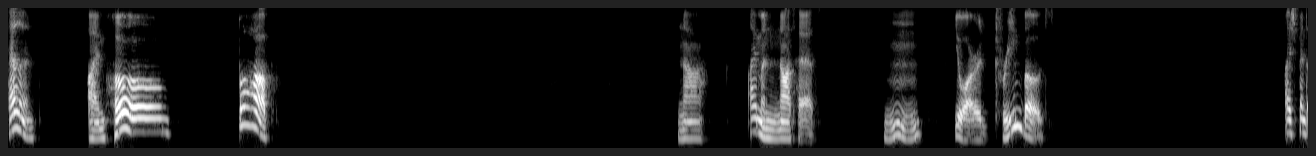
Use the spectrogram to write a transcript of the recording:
Helen, I'm home. Bob. Nah, I'm a knothead. Hmm, you are a dreamboat. I spend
